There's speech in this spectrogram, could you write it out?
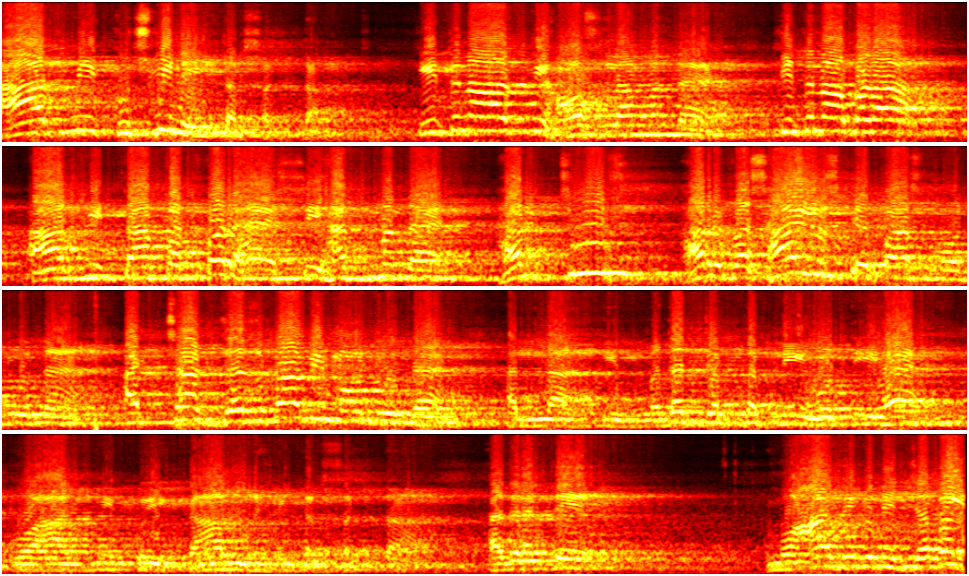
آدمی کچھ بھی نہیں کر سکتا۔ کتنا آدمی حوصلہ مند ہے، کتنا بڑا آدمی طاقتور ہے، صحت مند ہے۔ ہر چیز، ہر وسائل اس کے پاس موجود ہیں۔ اچھا جذبہ بھی موجود ہے۔ اللہ کی مدد جب تک نہیں ہوتی ہے، وہ آدمی کوئی کام نہیں کر سکتا۔ حضرت معاذ بن جبل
